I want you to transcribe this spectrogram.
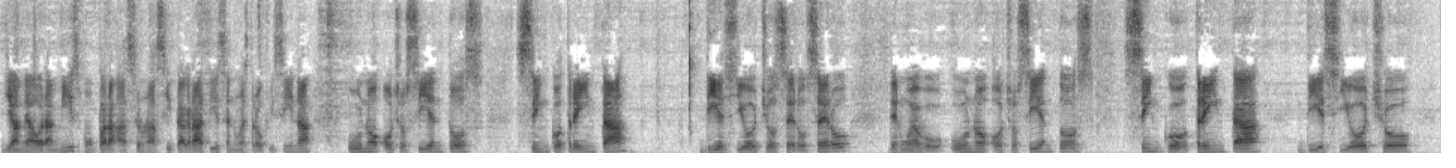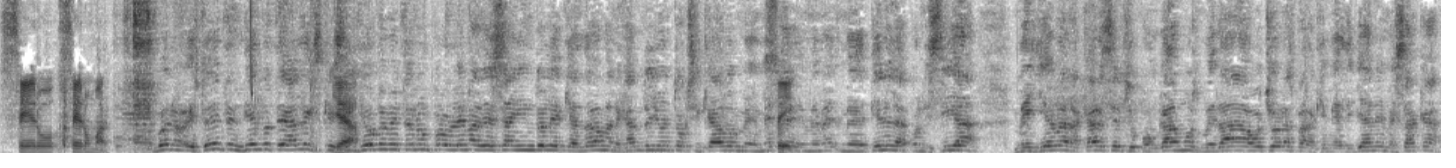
Llame ahora mismo para hacer una cita gratis en nuestra oficina 1-800-530-1800. De nuevo, 1-800-530-1800. 1800 Marcos. Bueno, estoy entendiéndote, Alex, que si yo me meto en un problema de esa índole que andaba manejando yo intoxicado, me, mete, me, me, detiene la policía, me lleva a la cárcel, supongamos, me da ocho horas para que me aliviane, me saca,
